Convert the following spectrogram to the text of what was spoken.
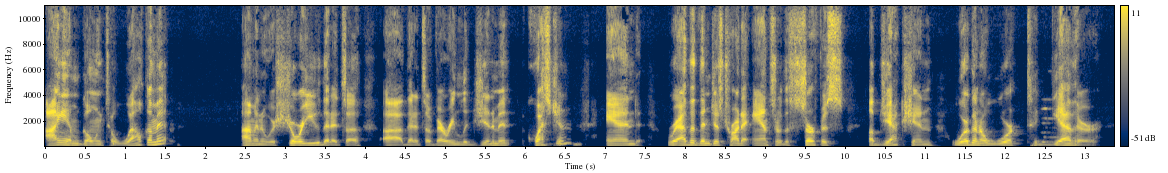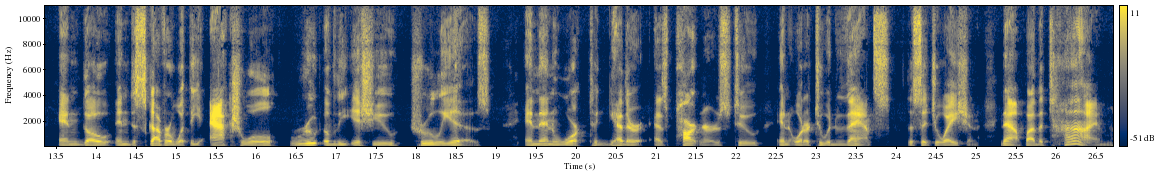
I am going to welcome it. I'm going to assure you that it's a uh, that it's a very legitimate question, and rather than just try to answer the surface objection, we're going to work together and go and discover what the actual root of the issue truly is and then work together as partners to in order to advance the situation. Now by the time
